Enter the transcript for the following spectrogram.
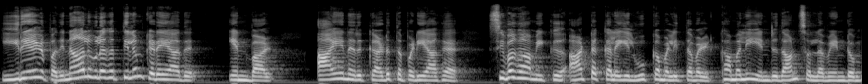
ஈரேழு பதினாலு உலகத்திலும் கிடையாது என்பாள். ஆயனருக்கு அடுத்தபடியாக சிவகாமிக்கு ஆட்டக்கலையில் ஊக்கமளித்தவள் கமலி என்றுதான் சொல்ல வேண்டும்.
